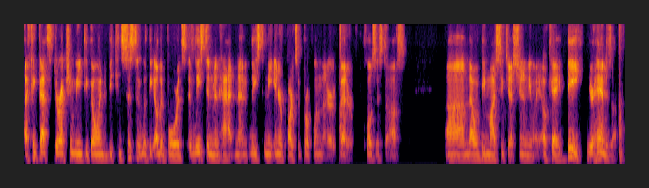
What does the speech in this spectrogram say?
I think that's the direction we need to go in to be consistent with the other boards, at least in Manhattan and at least in the inner parts of Brooklyn that are are closest to us. Um, that would be my suggestion anyway. Okay, Bea, your hand is up.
